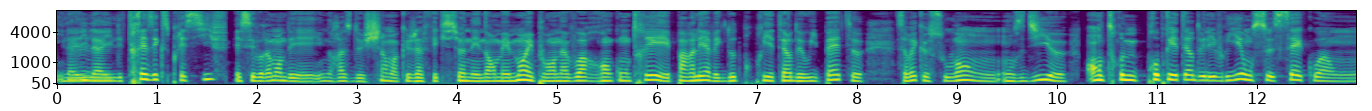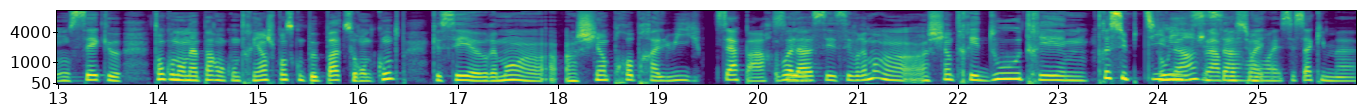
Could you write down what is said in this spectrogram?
Il a, il a, il est très expressif et c'est vraiment des, une race de chien moi que j'affectionne énormément et pour en avoir rencontré et parlé avec d'autres propriétaires de Whippet, euh, c'est vrai que souvent on, se dit euh, entre propriétaires de lévrier, on se sait quoi. On, sait que tant qu'on n'en a pas rencontré un, je pense qu'on peut pas se rendre compte que c'est euh, vraiment un chien propre à lui c'est à part. Voilà, c'est vraiment un, chien très doux, très très subtil. hein, J'ai l'impression. c'est ça qui me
